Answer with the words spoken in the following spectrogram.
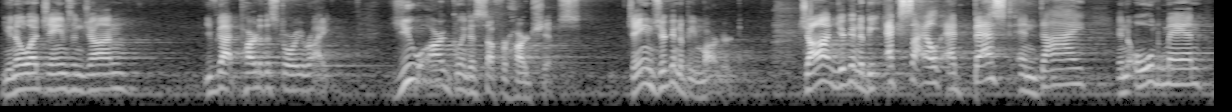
You know what, James and John? You've got part of the story right. You are going to suffer hardships. James, you're going to be martyred. John, you're going to be exiled at best and die an old man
